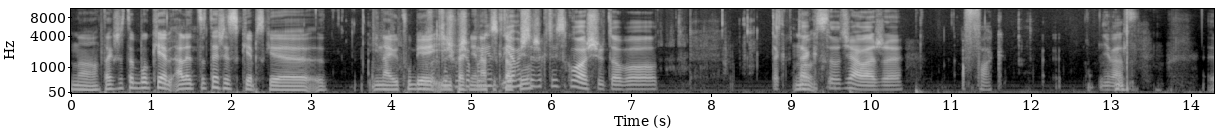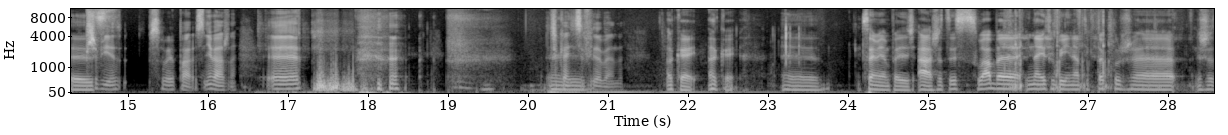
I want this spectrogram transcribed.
No, także to było kiepskie, ale to też jest kiepskie y, i na YouTubie, ktoś i pewnie na TikToku. Ja myślę, że ktoś zgłosił to, bo tak, No, tak s- to działa, że... O fuck. Nieważne. Y, Przybiję sobie palec. Nieważne. E, czekajcie, za y, chwilę będę. Okej, okej. Y, Co ja miałem powiedzieć? A, że to jest słabe i na YouTubie, i na TikToku, że, że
